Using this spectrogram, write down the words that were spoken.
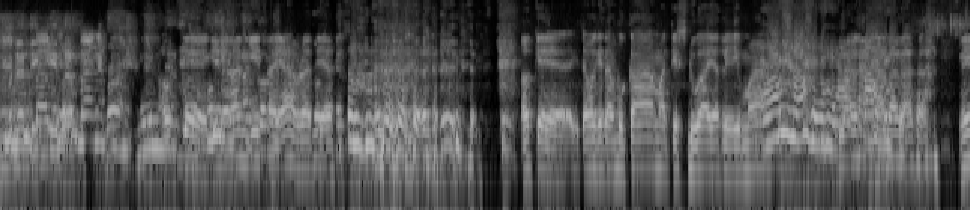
udah tinggi bagus tuh. banget. Oke, giliran gua- kita ya berarti ya. Oke, coba kita buka Matius 2 ayat 5. Enggak, Apa enggak, nih? enggak, enggak. Ini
